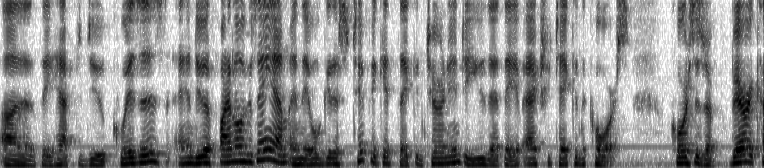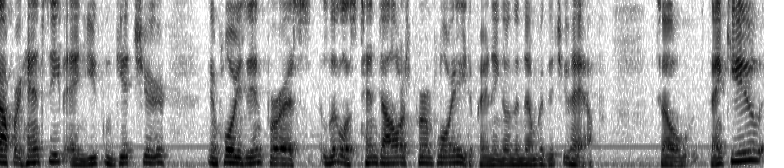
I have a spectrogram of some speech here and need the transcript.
Uh, they have to do quizzes and do a final exam, and they will get a certificate they can turn into you that they have actually taken the course. Courses are very comprehensive, and you can get your employees in for as little as $10 per employee, depending on the number that you have. So thank you.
